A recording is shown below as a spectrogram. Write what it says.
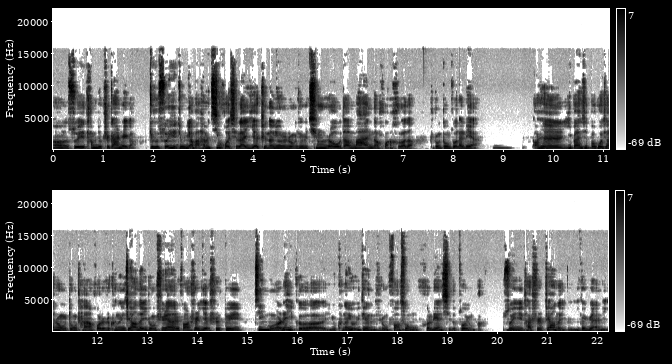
嗯，所以他们就只干这个，就是所以就是你要把他们激活起来，也只能用这种就是轻柔的、慢的、缓和的这种动作来练。嗯，而且一般包括像这种动禅，或者是可能这样的一种训练的方式，也是对筋膜的一个有可能有一定这种放松和练习的作用吧。所以它是这样的一个一个原理。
